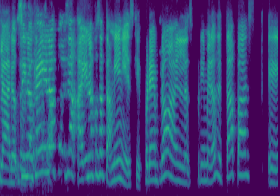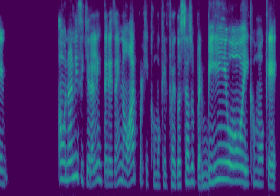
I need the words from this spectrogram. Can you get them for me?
Claro, sino que hay una cosa, hay una cosa también, y es que, por ejemplo, en las primeras etapas, eh, a uno ni siquiera le interesa innovar porque como que el fuego está súper vivo y como que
